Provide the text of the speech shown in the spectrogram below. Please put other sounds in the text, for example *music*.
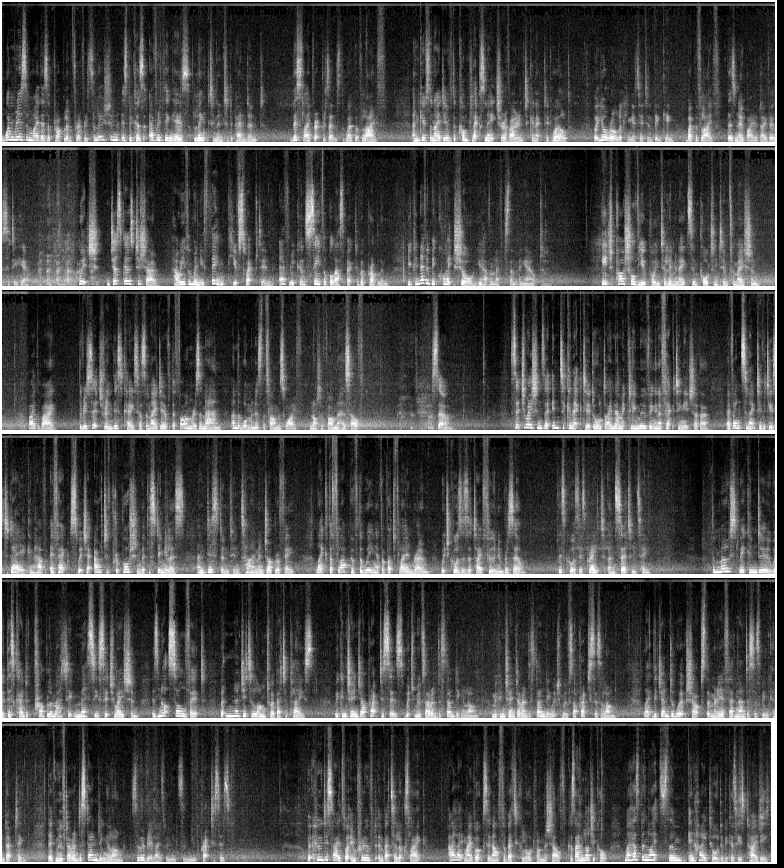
One reason why there's a problem for every solution is because everything is linked and interdependent. This slide represents the web of life and gives an idea of the complex nature of our interconnected world. But you're all looking at it and thinking, web of life, there's no biodiversity here. *laughs* Which just goes to show how even when you think you've swept in every conceivable aspect of a problem, you can never be quite sure you haven't left something out. Each partial viewpoint eliminates important information. By the by, the researcher in this case has an idea of the farmer as a man and the woman as the farmer's wife, not a farmer herself. So, situations are interconnected, all dynamically moving and affecting each other events and activities today can have effects which are out of proportion with the stimulus and distant in time and geography, like the flap of the wing of a butterfly in Rome, which causes a typhoon in Brazil. This causes great uncertainty. The most we can do with this kind of problematic, messy situation is not solve it, but nudge it along to a better place. We can change our practices, which moves our understanding along, and we can change our understanding, which moves our practices along like the gender workshops that Maria Fernandez has been conducting. They've moved our understanding along, so we realise we need some new practices. But who decides what improved and better looks like? I like my books in alphabetical order on the shelf because I'm logical. My husband likes them in height order because he's tidy.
